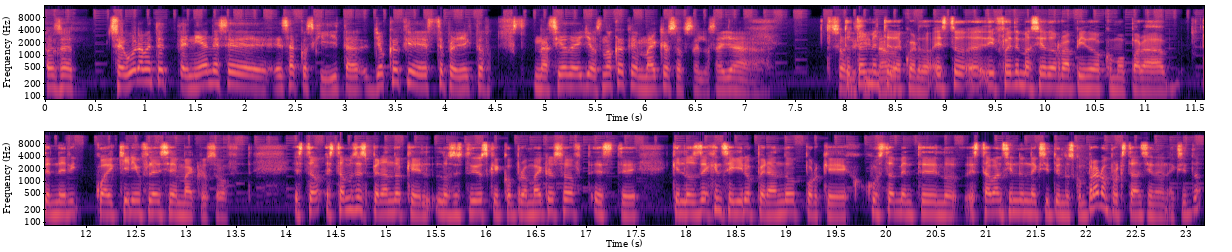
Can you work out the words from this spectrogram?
o sea, seguramente tenían ese, esa cosquillita. Yo creo que este proyecto nació de ellos. No creo que Microsoft se los haya Totalmente de acuerdo. Esto eh, fue demasiado rápido como para tener cualquier influencia de Microsoft. estamos esperando que los estudios que compra Microsoft, este, que los dejen seguir operando porque justamente lo, estaban siendo un éxito y los compraron porque estaban siendo un éxito.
